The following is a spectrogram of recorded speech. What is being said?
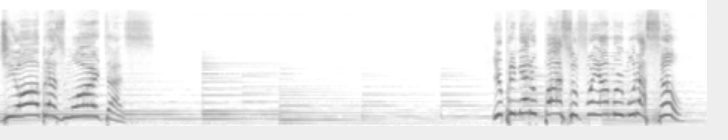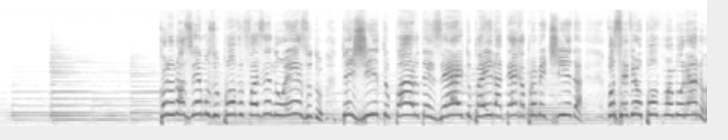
de obras mortas. E o primeiro passo foi a murmuração. Quando nós vemos o povo fazendo o êxodo do Egito para o deserto, para ir à terra prometida, você vê o povo murmurando:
